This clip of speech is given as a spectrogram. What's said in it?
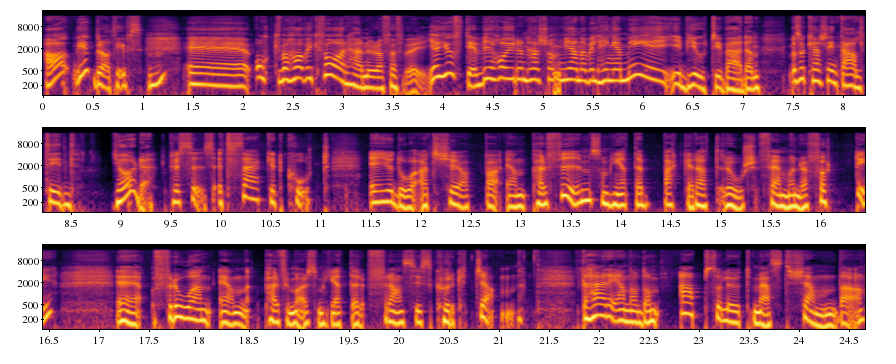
ja, det är ett bra tips. Mm. Eh, och vad har vi kvar här nu då? För, ja, just det. Vi har ju den här som gärna vill hänga med i beautyvärlden, men som kanske inte alltid gör det. Precis. Ett säkert kort är ju då att köpa en parfym som heter Baccarat Rouge 540 eh, från en parfymör som heter Francis Kurkdjan. Det här är en av de absolut mest kända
